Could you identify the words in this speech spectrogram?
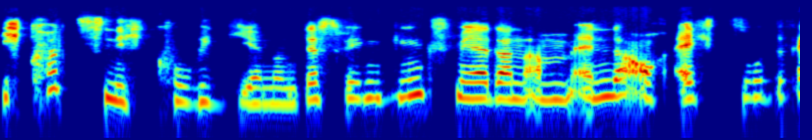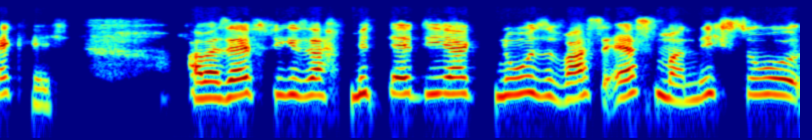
ich konnte es nicht korrigieren. Und deswegen ging es mir dann am Ende auch echt so dreckig. Aber selbst wie gesagt, mit der Diagnose war es erstmal nicht so,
